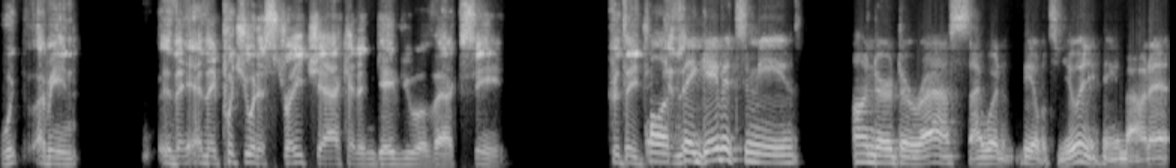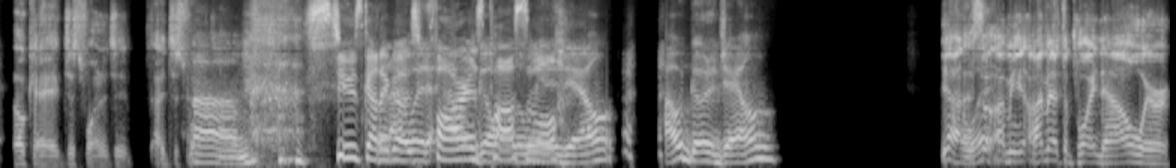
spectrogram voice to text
Would- i mean and they and they put you in a straitjacket and gave you a vaccine. Could they, well, if can they gave it to me under duress, I wouldn't be able to do anything about it. okay I just wanted to i just wanted Um, Stu's got to go I as far as go all the way to possible. jail. I would go to jail. yeah I so i mean i'm at the point now where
